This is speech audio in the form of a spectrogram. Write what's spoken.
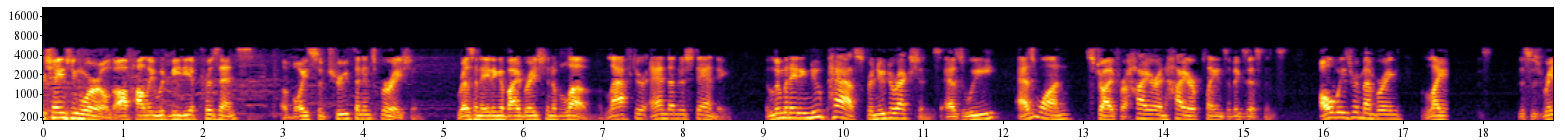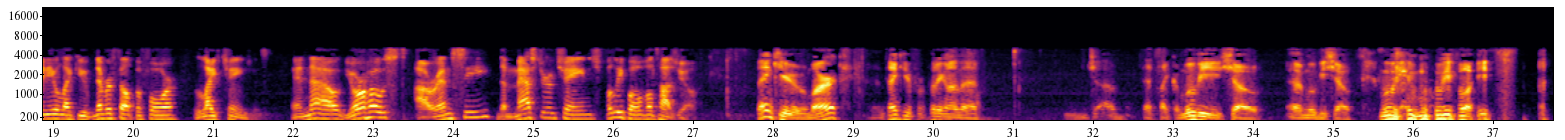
ever changing world, Off Hollywood Media presents a voice of truth and inspiration, resonating a vibration of love, laughter, and understanding, illuminating new paths for new directions as we, as one, strive for higher and higher planes of existence. Always remembering life. This is radio like you've never felt before. Life changes. And now, your host, our MC, the master of change, Filippo Voltaggio. Thank you, Mark, and thank you for putting on that. Uh, that's like a movie show, a movie show, movie movie voice.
